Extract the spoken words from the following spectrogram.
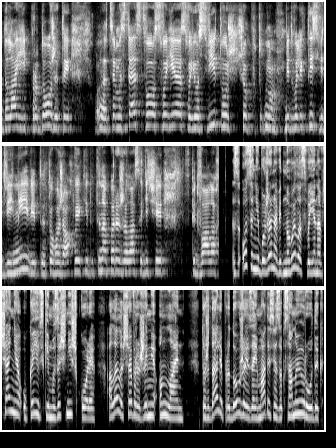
дала їй продовжити е, це мистецтво своє, свою освіту, щоб ну, відволіктись від війни, від того жаху, який дитина пережила, сидячи в підвалах. З осені Божена відновила своє навчання у Київській музичній школі, але лише в режимі онлайн. Тож далі продовжує займатися з Оксаною Рудик.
